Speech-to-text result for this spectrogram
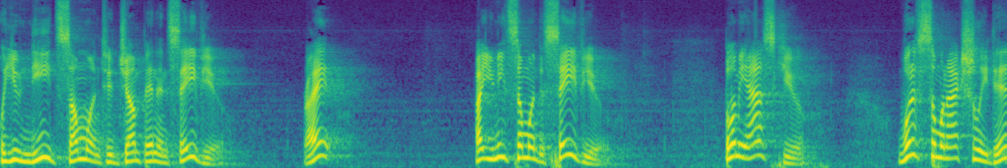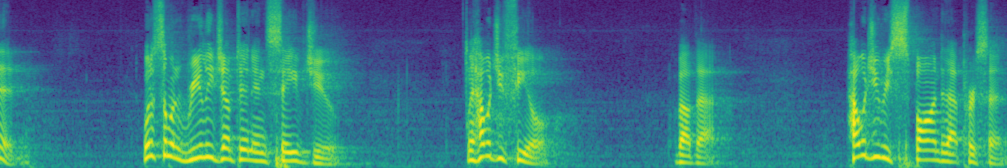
Well, you need someone to jump in and save you, right? Right? You need someone to save you. But let me ask you, what if someone actually did? What if someone really jumped in and saved you? How would you feel about that? How would you respond to that person?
